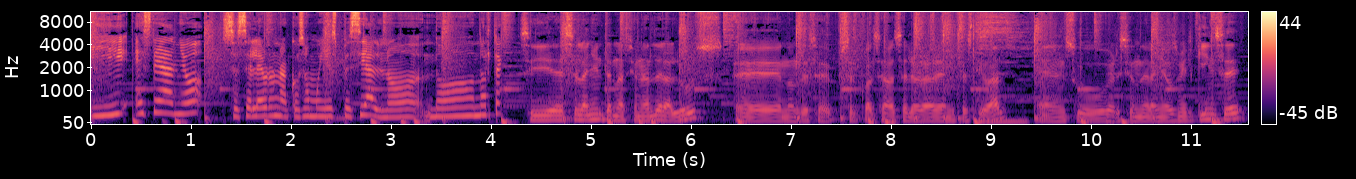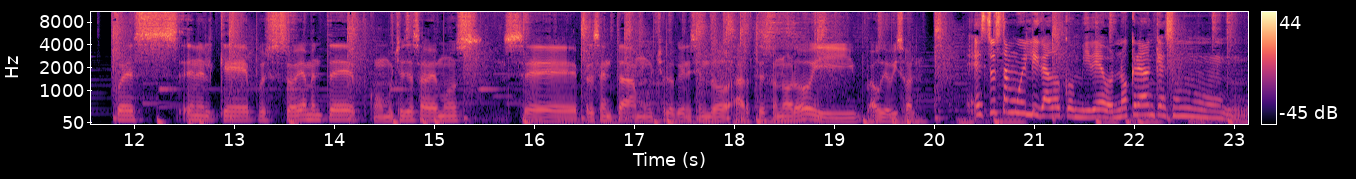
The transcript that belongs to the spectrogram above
Y este año se celebra una cosa muy especial, ¿no, no Nortec? Sí, es el Año Internacional de la Luz, eh, en donde se, pues, el cual se va a celebrar el festival, en su versión del año 2015, pues en el que, pues obviamente, como muchos ya sabemos, se presenta mucho lo que viene siendo arte sonoro y audiovisual. Esto está muy ligado con video. No crean que es un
